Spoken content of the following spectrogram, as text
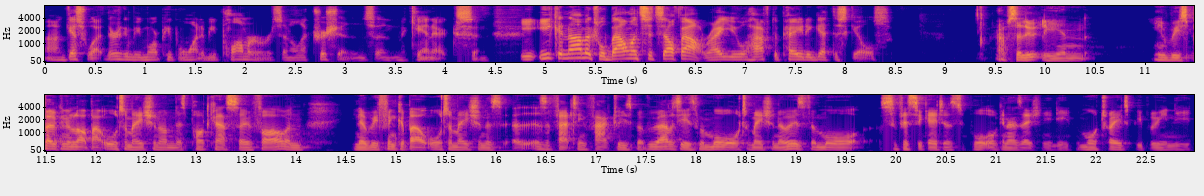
uh, guess what? There's going to be more people want to be plumbers and electricians and mechanics, and e- economics will balance itself out, right? You will have to pay to get the skills. Absolutely, and you know, we've spoken a lot about automation on this podcast so far, and you know we think about automation as as affecting factories, but the reality is, the more automation there is, the more sophisticated support organization you need, the more tradespeople you need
